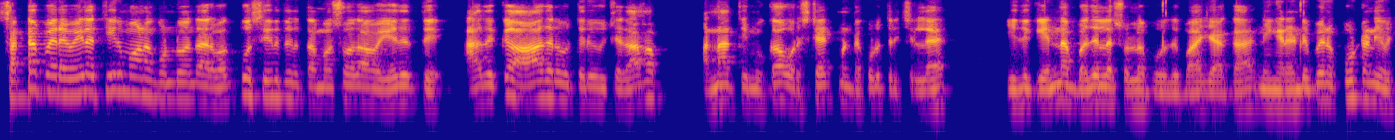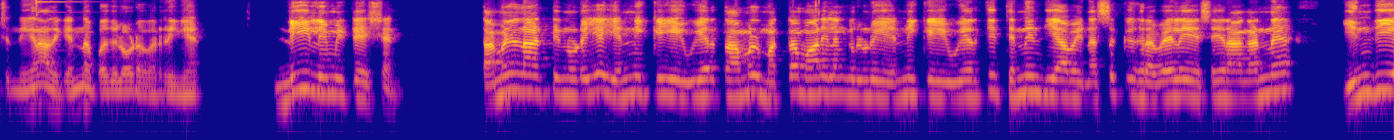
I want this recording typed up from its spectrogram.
சட்டப்பேரவையில தீர்மானம் கொண்டு வந்தார் வக்பு சீர்திருத்த மசோதாவை எதிர்த்து அதுக்கு ஆதரவு தெரிவிச்சதாக அதிமுக ஒரு ஸ்டேட்மெண்ட்டை கொடுத்துருச்சுல்ல இதுக்கு என்ன பதில சொல்ல போகுது பாஜக? நீங்க ரெண்டு பேரும் கூட்டணி வச்சிருந்தீங்கன்னா அதுக்கு என்ன பதிலோட வர்றீங்க? டீலிமிட்டேஷன் தமிழ்நாட்டினுடைய எண்ணிக்கையை உயர்த்தாமல் மற்ற மாநிலங்களுடைய எண்ணிக்கையை உயர்த்தி தென்னிந்தியாவை நசுக்குகிற வேலையை செய்யறாங்கன்னு இந்திய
